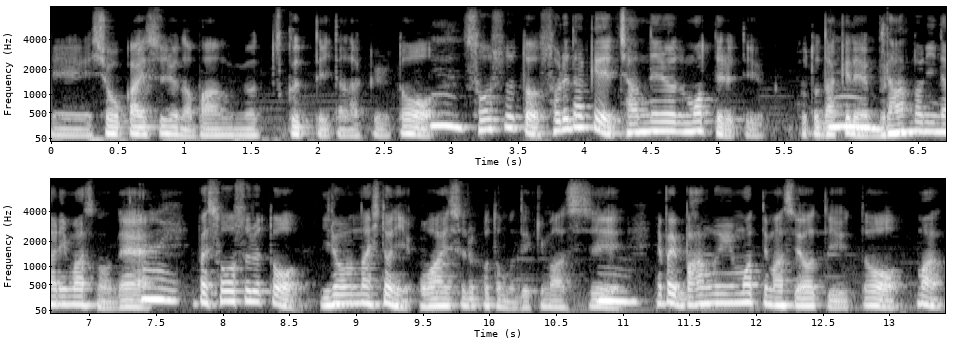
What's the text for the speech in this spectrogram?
えー紹介するような番組を作っていただけると、うんそうすると、それだけでチャンネルを持ってるっていうことだけでうんブランドになりますので、やっはい。ぱりそうすると、いろんな人にお会いすることもできますし、うんやっぱり番組持ってますよっていうと、まあ、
